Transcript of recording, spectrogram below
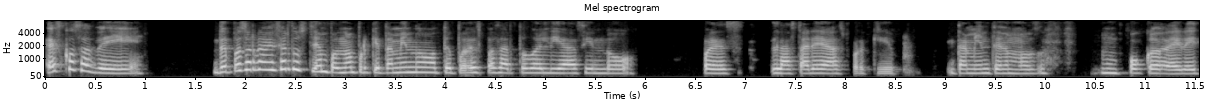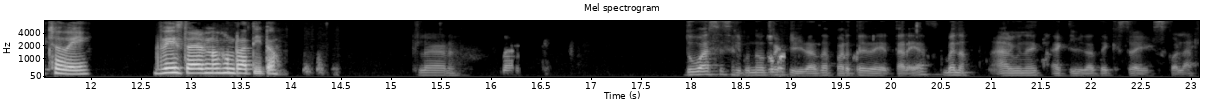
es cosa de, de pues organizar tus tiempos, ¿no? Porque también no te puedes pasar todo el día haciendo pues las tareas, porque también tenemos un poco de derecho de distraernos un ratito. Claro. ¿Tú haces alguna otra actividad aparte de tareas? Bueno, alguna actividad extraescolar.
